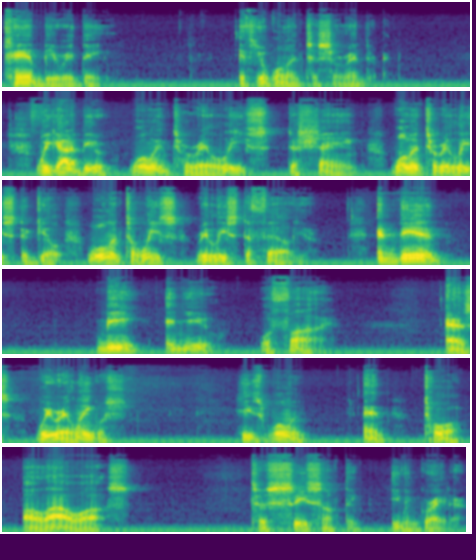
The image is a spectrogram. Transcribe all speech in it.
can be redeemed if you're willing to surrender it. We got to be willing to release the shame, willing to release the guilt, willing to release, release the failure. And then me and you will find as we relinquish, he's willing and to allow us to see something even greater.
